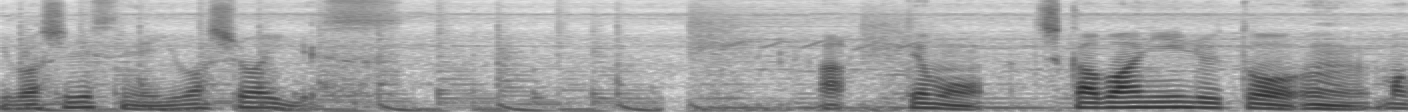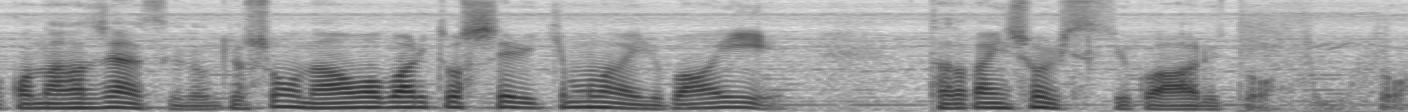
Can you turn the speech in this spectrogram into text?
イワシですね。イワシはいいです。あ、でも、近場にいると、うん、まあこんな感じなんですけど、魚礁縄張りとしている生き物がいる場合、戦いに勝利する力はあると。と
